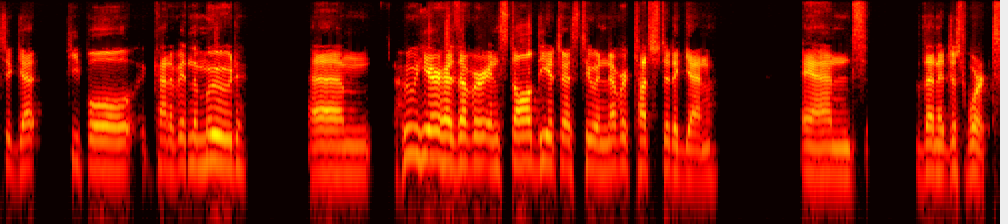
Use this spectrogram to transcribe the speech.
to get people kind of in the mood, um, who here has ever installed DHS2 and never touched it again? And then it just worked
